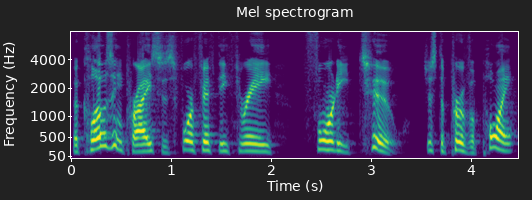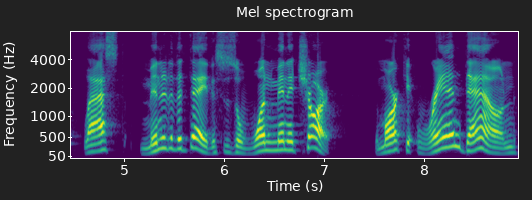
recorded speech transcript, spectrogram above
The closing price is 453.42. Just to prove a point, last minute of the day, this is a one minute chart. The market ran down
